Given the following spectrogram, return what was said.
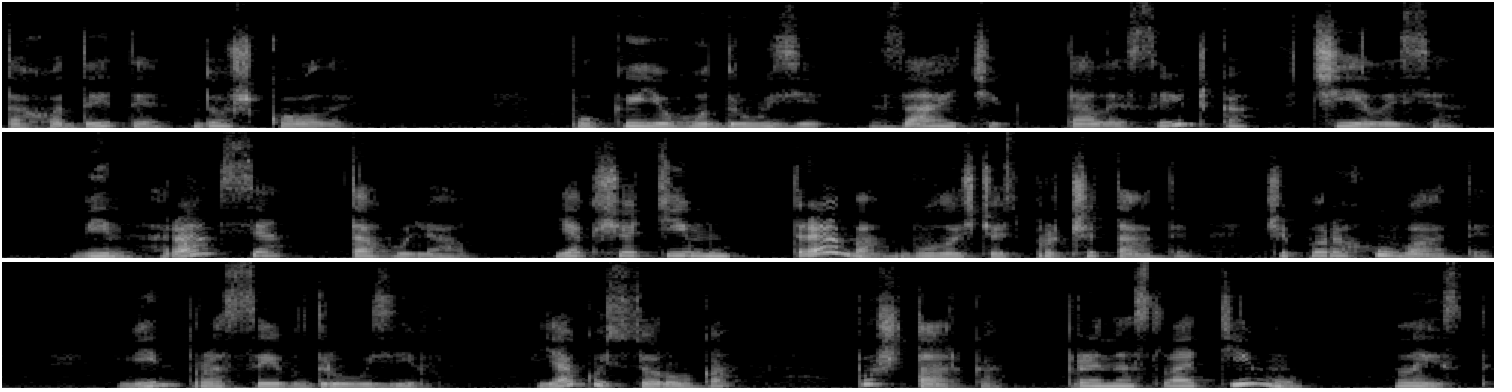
та ходити до школи. Поки його друзі зайчик та лисичка вчилися, він грався та гуляв. Якщо Тіму треба було щось прочитати чи порахувати, він просив друзів. Якось сорока, поштарка, принесла Тіму лист.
